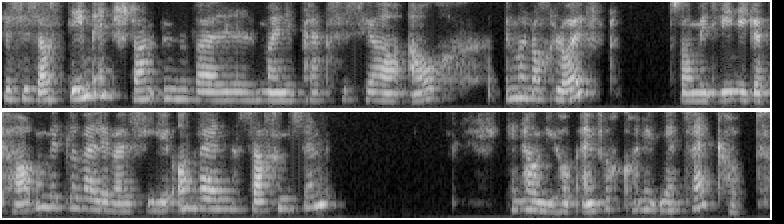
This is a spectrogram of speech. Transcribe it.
Das ist aus dem entstanden, weil meine Praxis ja auch immer noch läuft. Zwar mit weniger Tagen mittlerweile, weil viele Online-Sachen sind. Genau, und ich habe einfach gar nicht mehr Zeit gehabt.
